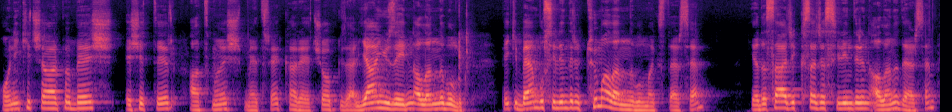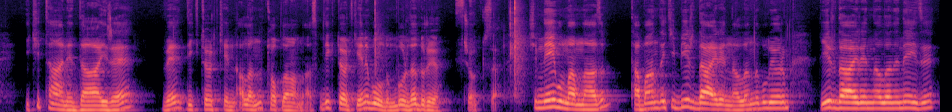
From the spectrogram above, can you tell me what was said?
12 çarpı 5 eşittir 60 metre kare. Çok güzel. Yan yüzeyinin alanını bulduk. Peki ben bu silindirin tüm alanını bulmak istersem ya da sadece kısaca silindirin alanı dersem iki tane daire ve dikdörtgenin alanını toplamam lazım. Dikdörtgeni buldum. Burada duruyor. Çok güzel. Şimdi neyi bulmam lazım? Tabandaki bir dairenin alanını buluyorum. Bir dairenin alanı neydi?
